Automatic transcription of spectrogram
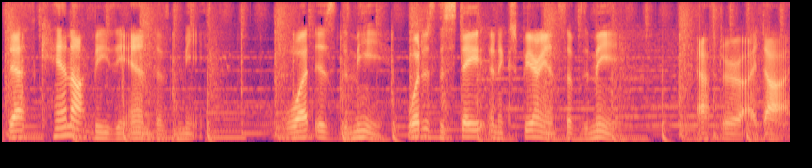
death cannot be the end of me. What is the me? What is the state and experience of the me after I die?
